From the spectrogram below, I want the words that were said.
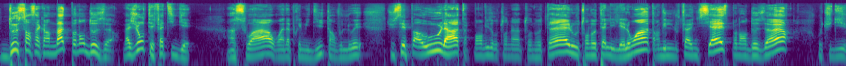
250 bahts pendant deux heures. Imaginons, t'es fatigué un soir ou un après-midi, t'as envie de louer, tu sais pas où là, t'as pas envie de retourner à ton hôtel ou ton hôtel il est loin, t'as envie de faire une sieste pendant deux heures, ou tu dis,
